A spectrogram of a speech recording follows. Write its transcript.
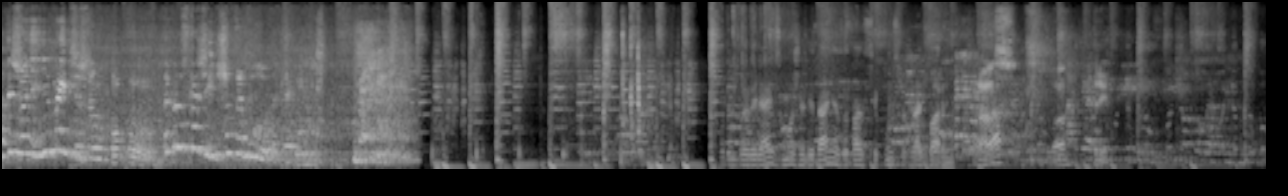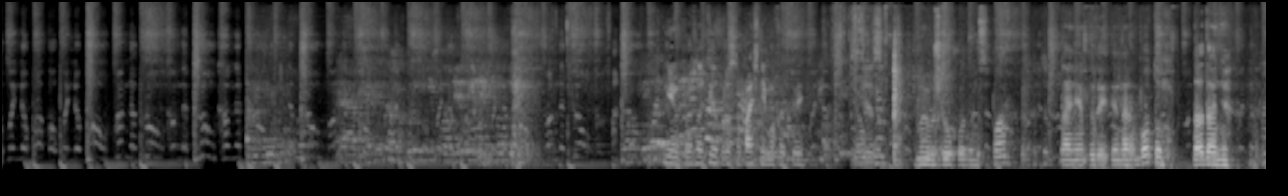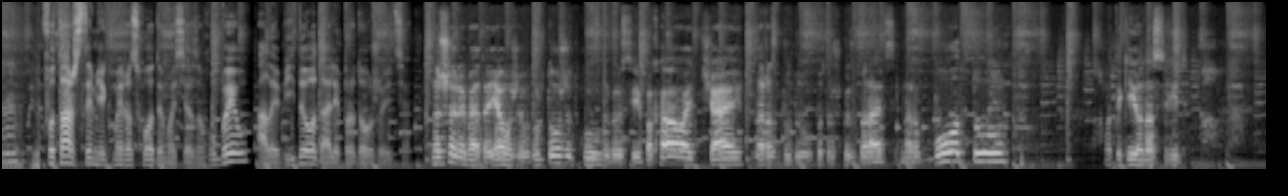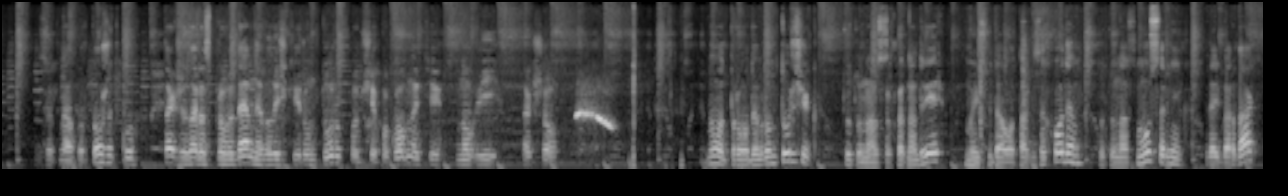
А ти що, не німий чи що? Так розкажіть, що це було таке? Будемо перевіряти, зможе ли Даня за 20 секунд сожрати барні. Раз, два, три. Не, проглотил, просто пасть не мог открыть. Ми вже уходимо з пар. Даня буде йти на роботу. Да, Даня? Футаж з тим, як ми розходимося, загубив, але відео далі продовжується. Ну що, ребята, я вже в гуртожитку, зробив свій похавать, чай. Зараз буду потрошку збиратися на роботу. Отакий у нас від з окна гуртожитку. Також зараз проведемо невеличкий рум-тур вообще по комнаті новій. Так що. Ну от проводимо рум-турчик. Тут у нас входна дверь. Ми сюди отак заходимо. Тут у нас мусорник, блять бардак.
